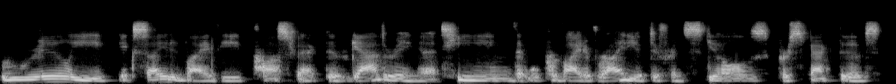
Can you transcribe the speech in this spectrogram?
really excited by the prospect of gathering a team that will provide a variety of different skills, perspectives,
